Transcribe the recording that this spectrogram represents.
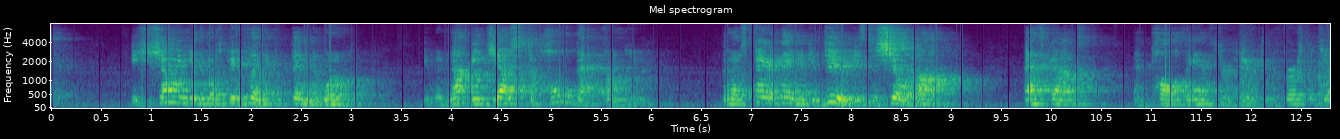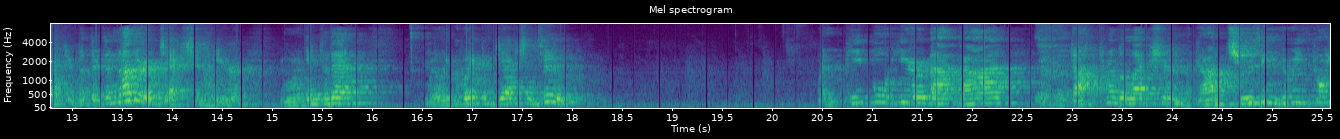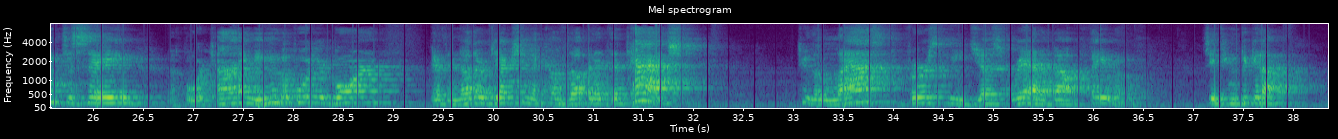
He's showing you the most beautiful thing in the world. It would not be just to hold that from you. The most fair thing you can do is to show it off. That's God's and Paul's answer here to the first objection. But there's another objection here. You want to get to that? Really quick. Objection two. When people hear about God, the doctrine of election, and God choosing who he's going to save before time, even before you're born, there's another objection that comes up, and it's attached to the last verse we just read about Pharaoh. See if you can pick it up.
